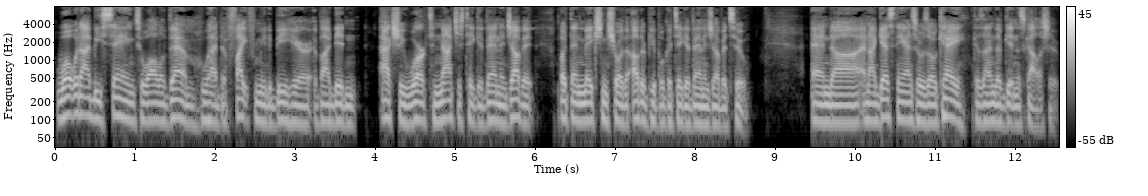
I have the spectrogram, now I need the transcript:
what would I be saying to all of them who had to fight for me to be here if I didn't actually work to not just take advantage of it, but then making sure that other people could take advantage of it too? And, uh, and I guess the answer was okay because I ended up getting a scholarship.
